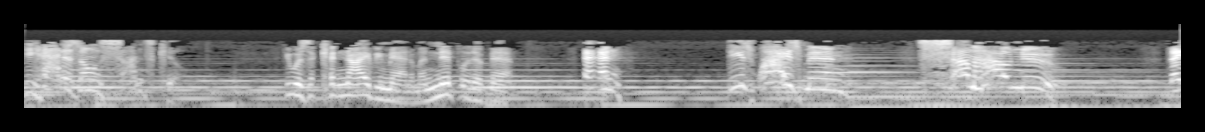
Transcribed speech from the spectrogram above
He had his own sons killed. He was a conniving man, a manipulative man. And these wise men somehow knew. They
